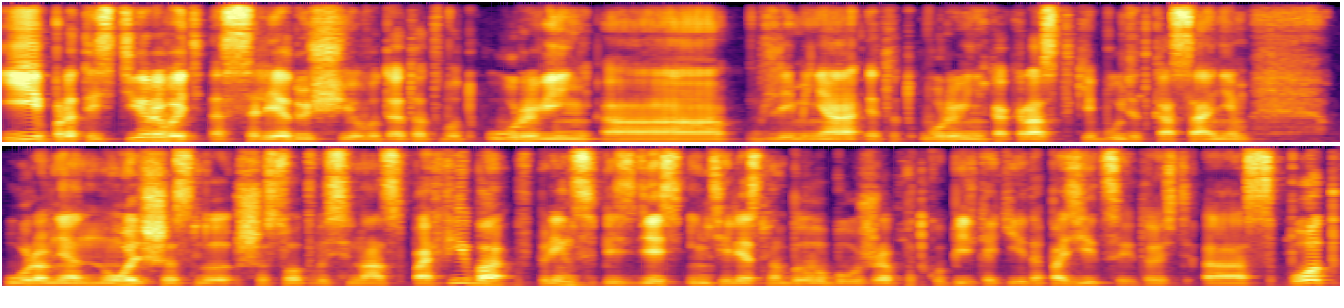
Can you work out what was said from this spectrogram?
и протестировать следующий вот этот вот уровень, а, для меня этот уровень как раз-таки будет касанием уровня 0,618 по FIBA. В принципе, здесь интересно было бы уже подкупить какие-то позиции. То есть э, спот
